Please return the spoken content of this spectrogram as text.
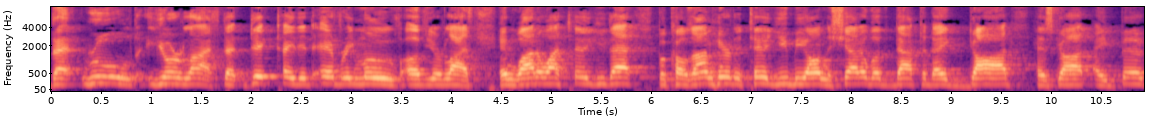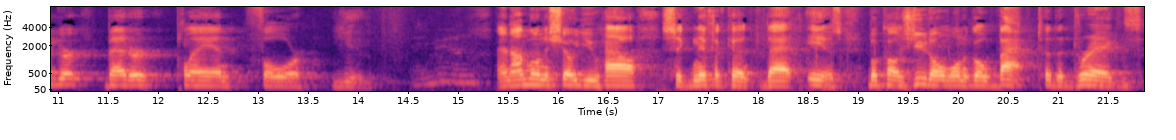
that ruled your life, that dictated every move of your life. And why do I tell you that? Because I'm here to tell you beyond the shadow of doubt today, God has got a bigger, better plan for you. And I'm going to show you how significant that is because you don't want to go back to the dregs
